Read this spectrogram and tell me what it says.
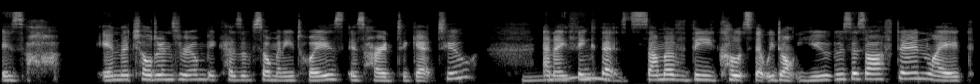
is in the children's room because of so many toys is hard to get to and I think Mm. that some of the coats that we don't use as often, like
